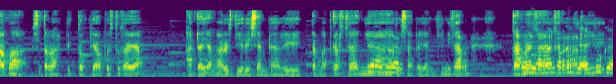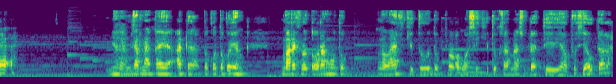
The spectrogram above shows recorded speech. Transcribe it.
apa setelah TikTok dihapus tuh kayak ada yang harus di resign dari tempat kerjanya ya, harus ada yang gini karena karena kayak karena ada, juga. Ya kan karena kayak ada toko-toko yang merekrut orang untuk nge-live gitu untuk promosi hmm. gitu karena sudah dihapus ya udahlah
